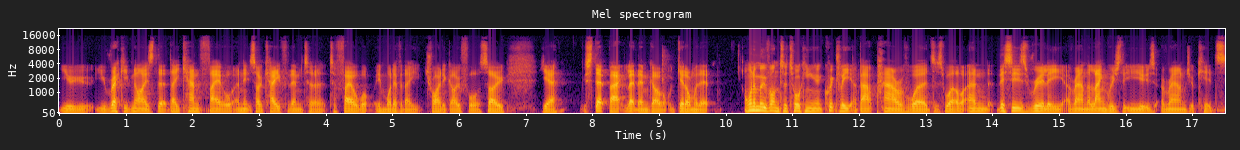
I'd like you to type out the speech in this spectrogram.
you you recognize that they can fail and it's okay for them to to fail in whatever they try to go for. So yeah step back let them go get on with it I want to move on to talking quickly about power of words as well. And this is really around the language that you use around your kids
